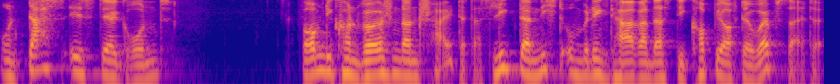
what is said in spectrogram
Und das ist der Grund, warum die Conversion dann scheitert. Das liegt dann nicht unbedingt daran, dass die Copy auf der Webseite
